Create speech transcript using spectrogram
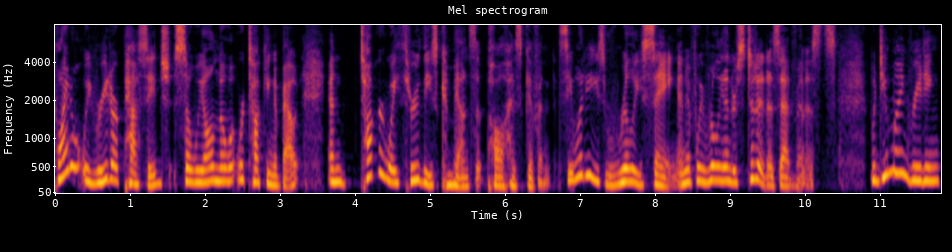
Why don't we read our passage so we all know what we're talking about and talk our way through these commands that Paul has given? See what he's really saying and if we really understood it as Adventists. Would you mind reading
